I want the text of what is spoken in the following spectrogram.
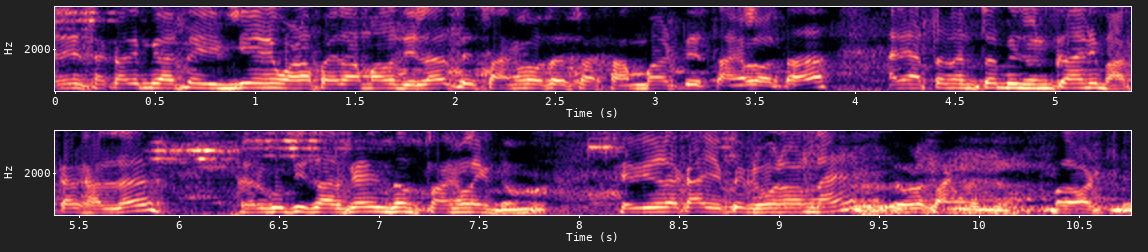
आणि सकाळी मी आता इडली आणि वडा पहिला आम्हाला दिला. ते चांगलं होतं. सांबार ते चांगला होता. आणि आता नंतर मी झुणका आणि भाकर खाल्लं. घरगुती सारखं एकदम चांगलं एकदम. शरीराला काय इफेक्ट होणार नाही. एवढं चांगलं एकदम मला वाटलं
